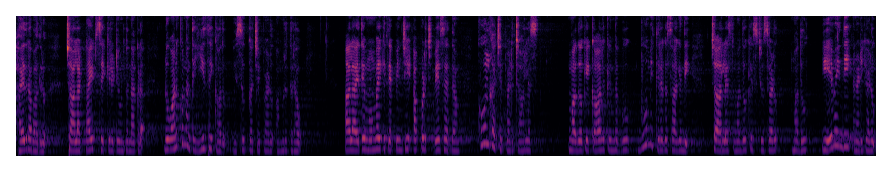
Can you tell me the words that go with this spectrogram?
హైదరాబాద్లో. చాలా టైట్ సెక్యూరిటీ ఉంటుంది అక్కడ. నువ్వు అనుకున్నంత ఈజీ కాదు విసుగ్గా చెప్పాడు అమృతరావు. అలా అయితే ముంబైకి తెప్పించి అప్పుడు వేసేద్దాం కూల్గా చెప్పాడు చార్లెస్. మధుకి కాలు కింద భూ భూమి తిరగసాగింది. చార్లెస్ మధుకేసి చూశాడు. మధు? ఏమైంది అని అడిగాడు.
